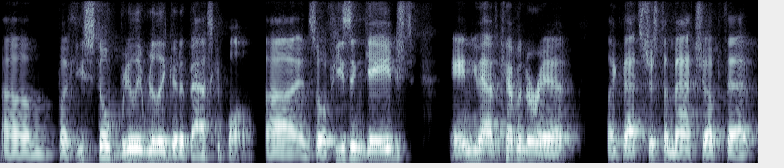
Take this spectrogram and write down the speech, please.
Um, but he's still really, really good at basketball. Uh, and so if he's engaged and you have Kevin Durant, like that's just a matchup that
